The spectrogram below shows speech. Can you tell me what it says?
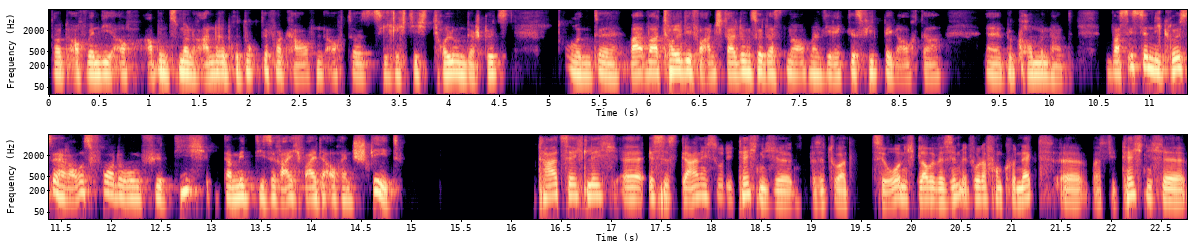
dort, auch wenn die auch ab und zu mal noch andere Produkte verkaufen, auch dort sie richtig toll unterstützt. Und äh, war, war toll, die Veranstaltung, so dass man auch mal direktes Feedback auch da äh, bekommen hat. Was ist denn die größte Herausforderung für dich, damit diese Reichweite auch entsteht? Tatsächlich äh, ist es gar nicht so die technische Situation. Ich glaube, wir sind mit Vodafone Connect, äh, was die technische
